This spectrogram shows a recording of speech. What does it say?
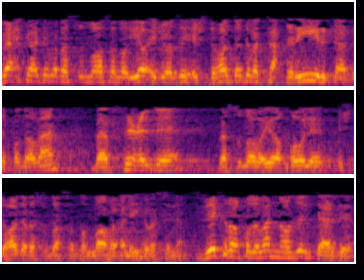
وحی کرده به رسول الله صلی الله یا اجازه اجتهاد داده و تقریر کرده خداوند بر فعل رسول الله و یا قول اجتهاد رسول الله صلی الله علیه و سلم. ذکر خداوند نازل کرده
